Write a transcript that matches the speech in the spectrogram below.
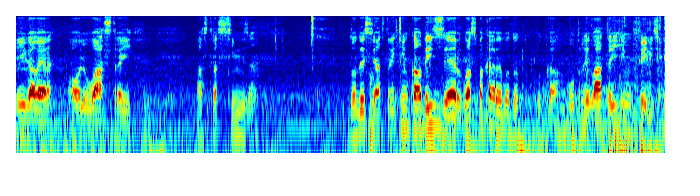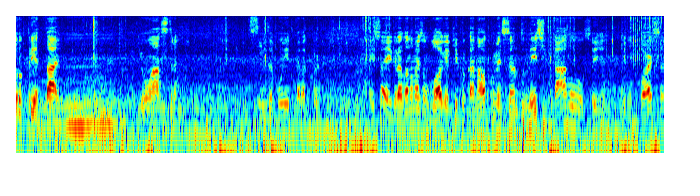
E aí galera, olha o Astra aí. Astra cinza. O dono desse Astra aí tem um carro desde zero. Gosto pra caramba do, do carro. Outro relato aí de um feliz proprietário De um Astra Cinza, bonito aquela cor. É isso aí, gravando mais um vlog aqui pro canal Começando neste carro, ou seja, aqui no Corsa.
